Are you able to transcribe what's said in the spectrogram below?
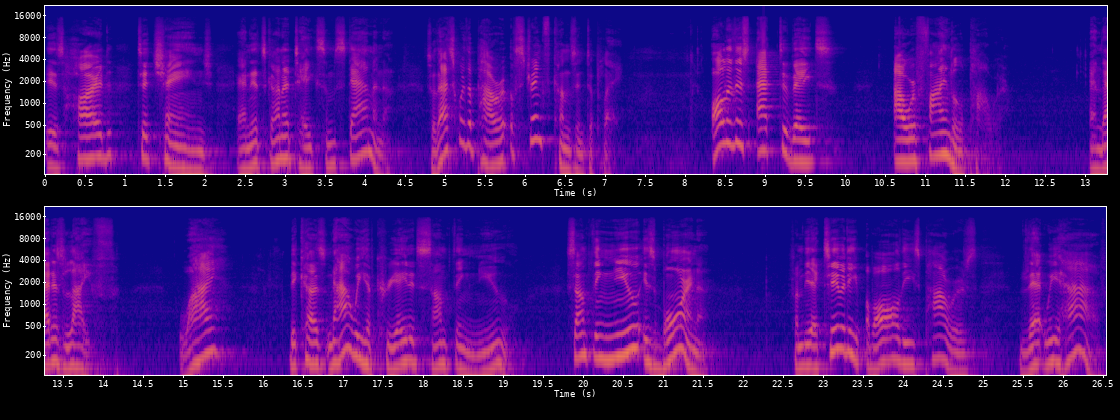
is hard to change, and it's going to take some stamina. So that's where the power of strength comes into play. All of this activates our final power, and that is life. Why? Because now we have created something new. Something new is born from the activity of all these powers that we have.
